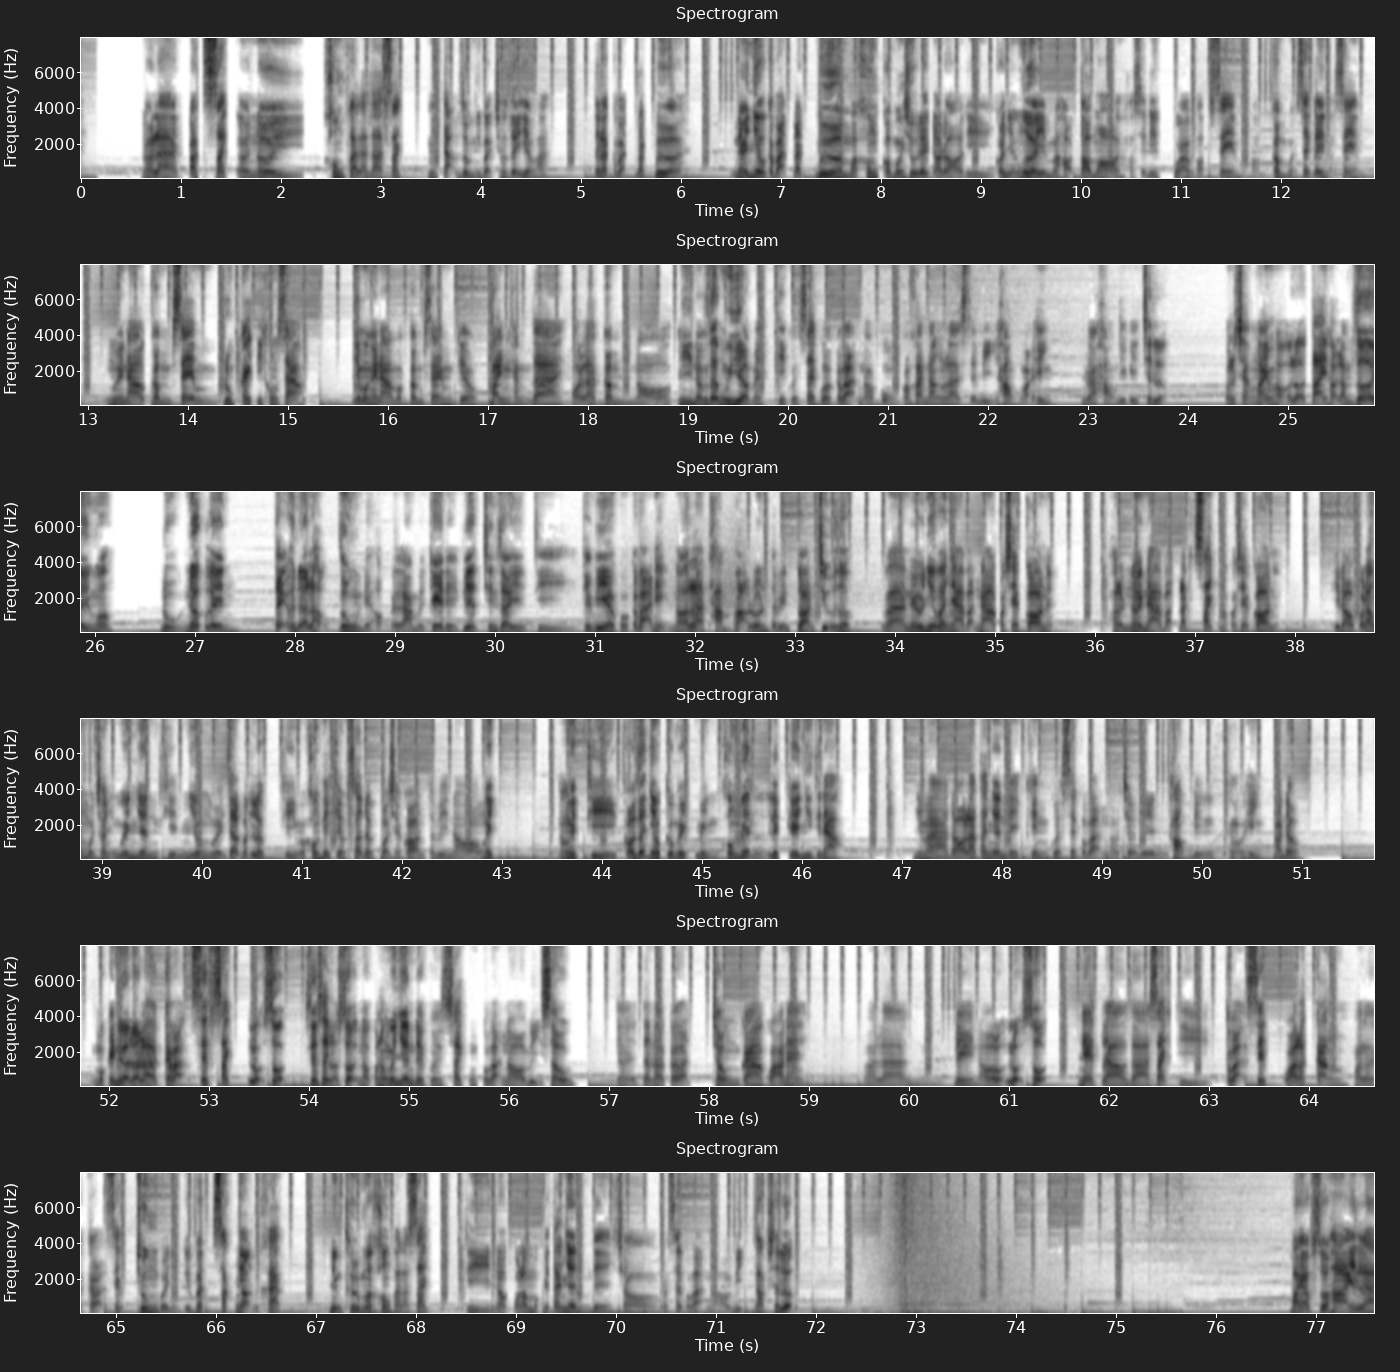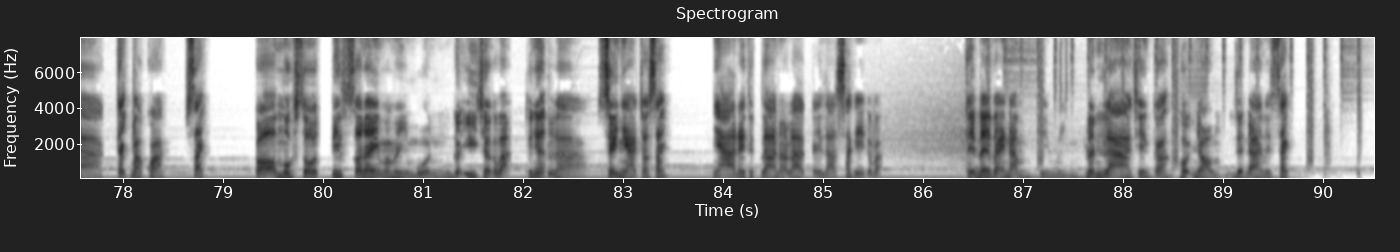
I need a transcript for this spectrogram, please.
đó là đặt sách ở nơi không phải là giá sách. Mình tạm dùng như vậy cho dễ hiểu ha tức là các bạn đặt bừa ấy. nếu như các bạn đặt bừa mà không có một chủ đích nào đó thì có những người mà họ tò mò họ sẽ đi qua và họ xem họ cầm cuốn sách lên họ xem. Người nào cầm xem đúng cách thì không sao. Nhưng mà người nào mà cầm xem kiểu bành hẳn ra ấy, hoặc là cầm nó nhìn nó rất nguy hiểm ấy thì cuốn sách của các bạn nó cũng có khả năng là sẽ bị hỏng ngoại hình và hỏng đi cái chất lượng. Hoặc là chẳng may mà họ lỡ tay họ làm rơi đúng không? Đổ nước lên tệ hơn nữa là họ dùng để họ làm cái kê để viết trên giấy. Thì cái bìa của các bạn ấy nó là thảm họa luôn tại vì toàn chữ thôi. Và nếu như mà nhà bạn nào có trẻ con ấy hoặc là nơi nào bạn đặt sách mà có trẻ con ấy, thì đó cũng là một trong những nguyên nhân khiến nhiều người rất là bất lực khi mà không thể kiểm soát được bọn trẻ con tại vì nó nghịch. Nó nghịch thì có rất nhiều kiểu nghịch mình cũng không biết liệt kê như thế nào. Nhưng mà đó là tác nhân để khiến quyển sách của bạn nó trở nên hỏng đi cái ngoại hình ban đầu. Một cái nữa đó là các bạn xếp sách lộn xộn. Xếp sách lộn xộn nó cũng là nguyên nhân để quyển sách của bạn nó bị xấu đấy, tức là các bạn trồng cao quá này, hoặc là để nó lộn xộn, nhét vào giá sách thì các bạn xếp quá là căng, hoặc là các bạn xếp chung với những cái vật sắc nhọn khác những thứ mà không phải là sách thì nó cũng là một cái tác nhân để cho cuốn sách của bạn nó bị giảm chất lượng Bài học số 2 là cách bảo quản sách. Có một số tips sau đây mà mình muốn gợi ý cho các bạn. Thứ nhất là xây nhà cho sách. Nhà ở đây thực ra nó là cái lá sách ấy các bạn. Cách đây vài năm thì mình lân la trên các hội nhóm diễn đàn về sách.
